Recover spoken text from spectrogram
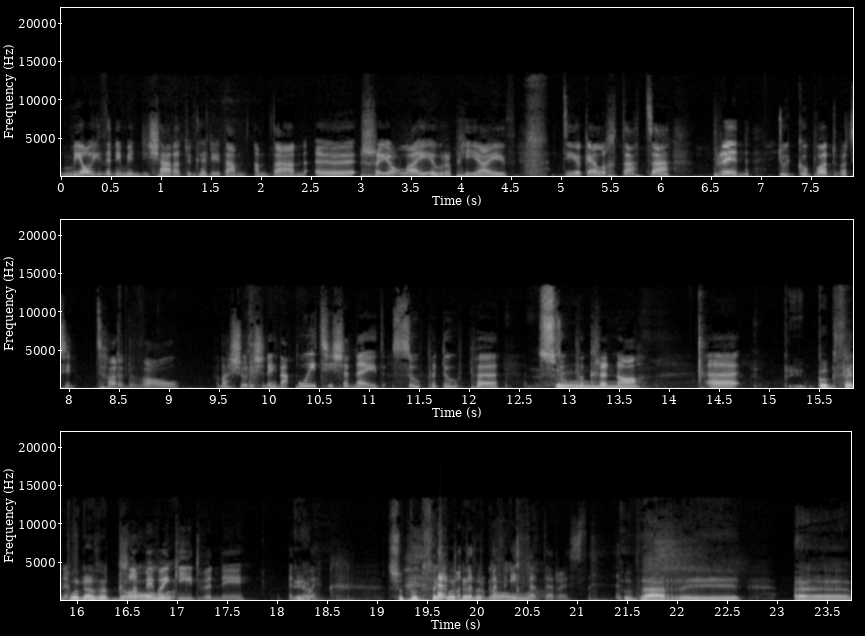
mi oeddwn ni'n mynd i siarad, dwi'n credu, am, amdan y uh, rheolau Ewropeaidd, diogelwch data, Bryn, dwi'n gwybod bod ti'n torri'n fol, mae siŵr eisiau gwneud hynna. Wyt ti eisiau gwneud super duper, so, super cryno, uh, bymtheg blynedd yn ôl... Clymu fo'i gyd fyny yn yeah. wic. So bymtheg blynedd yn ôl... eitha dyrus. ddaru... Uh,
